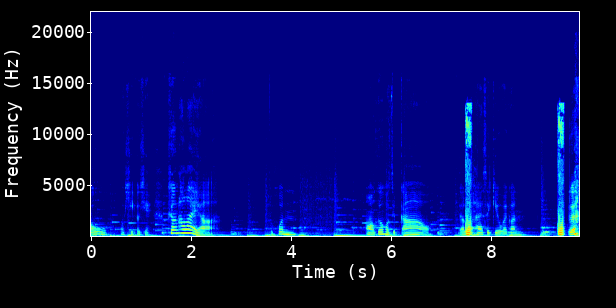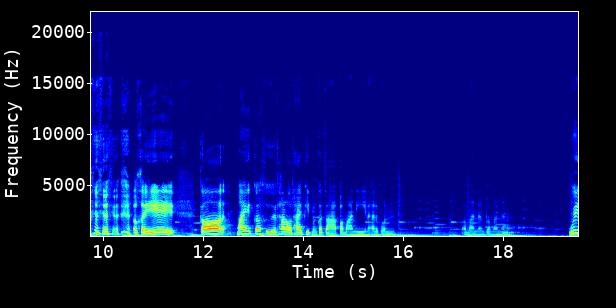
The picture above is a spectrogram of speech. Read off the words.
อ้โอเค โอเค เครื่องเท่าไหร่อะ ทุกคน อ๋อ เครื่องหกสิบเก้าเดี๋ยวเราทายสกิลไว้ก่อน โอเค ก็ไม่ก็คือถ้าเราทายผิดมันก็จะประมาณนี้นะคะทุกคน ประมาณนั้นประมาณนั้น อุ้ย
